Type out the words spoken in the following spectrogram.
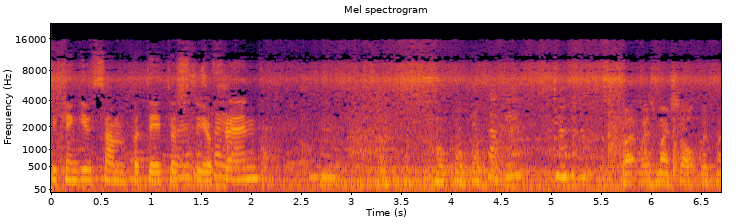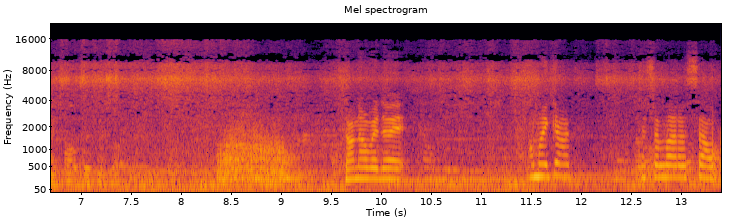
You can give some potatoes to your friend. Exactly. Right, where's my salt? Where's my salt? Where's my salt? Don't overdo it. Oh my god, there's a lot of salt.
